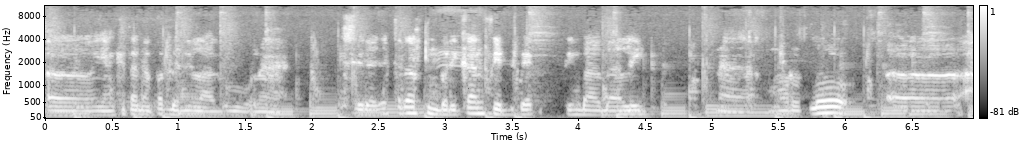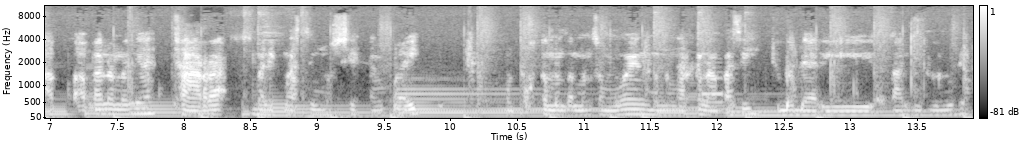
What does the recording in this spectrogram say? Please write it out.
eh, yang kita dapat dari lagu. Nah setidaknya kita harus memberikan feedback timbal balik. Nah menurut lo eh, apa, apa namanya cara menikmati musik yang baik untuk teman-teman semua yang mendengarkan apa sih? Coba dari Panji dulu deh.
